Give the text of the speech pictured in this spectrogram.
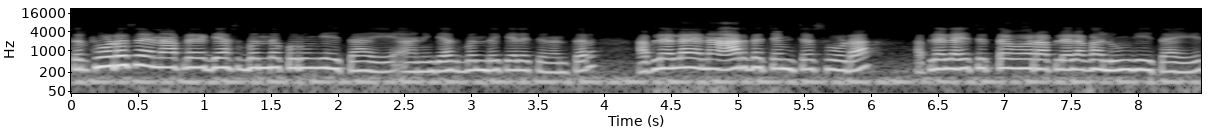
तर थोडंसं आहे ना आपल्याला गॅस बंद करून घ्यायचा आहे आणि गॅस बंद केल्याच्यानंतर आपल्याला आहे ना अर्धा चमचा सोडा आपल्याला याच्या तव्यावर आपल्याला घालून घ्यायचा आहे.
